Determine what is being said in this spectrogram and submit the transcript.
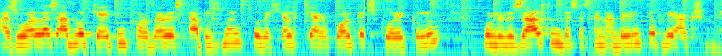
as well as advocating for their establishment to the healthcare workers' curriculum, will result in the sustainability of the actions.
